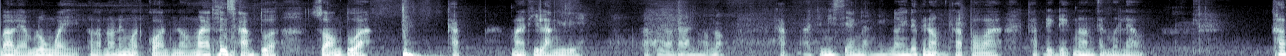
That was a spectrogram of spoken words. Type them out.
เบาแหลมลงไว้นะครับเนาะในงวดก่อนพี่น้องมาถึง3ตัว2ตัวครับมาทีหลังอีหลีครับแนวทางนะครับเนาะครับอาจจะมีเสียงดังนิดหน่อยด้วยพี่น้องครับเพราะว่าครับเด็กๆนอนกันหมดแล้ว ครับ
